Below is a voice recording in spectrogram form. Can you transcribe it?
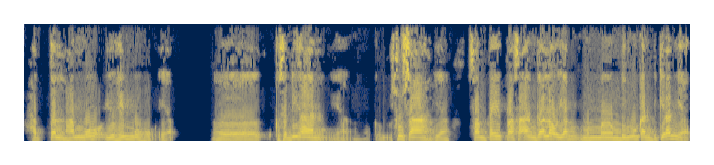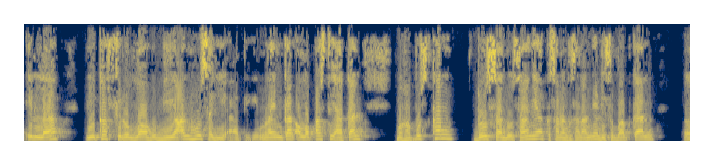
Hatta hammu yuhimmuhu ya. E, kesedihan ya, susah ya, sampai perasaan galau yang membingungkan pikirannya illa yukaffirullahu bi anhu sayyiati melainkan Allah pasti akan menghapuskan dosa-dosanya kesalahan-kesalahannya disebabkan e,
